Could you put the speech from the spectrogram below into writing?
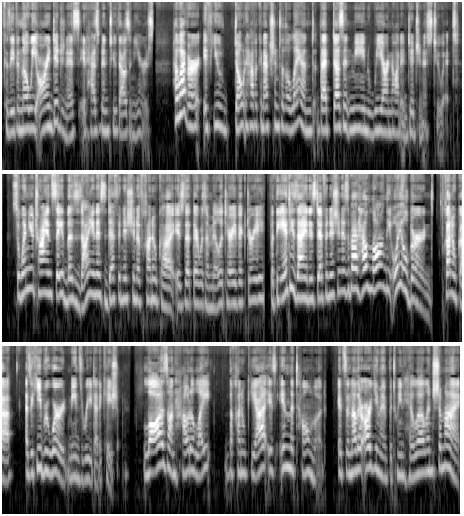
Because even though we are indigenous, it has been 2,000 years. However, if you don't have a connection to the land, that doesn't mean we are not indigenous to it. So when you try and say the Zionist definition of Hanukkah is that there was a military victory, but the anti-Zionist definition is about how long the oil burned. Hanukkah, as a Hebrew word, means rededication. Laws on how to light the Chanukiah is in the Talmud. It's another argument between Hillel and Shammai.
